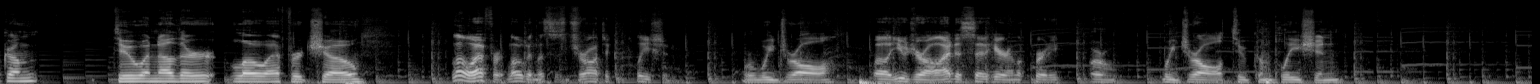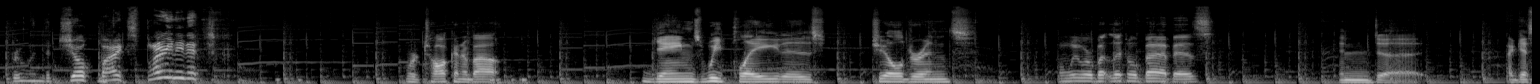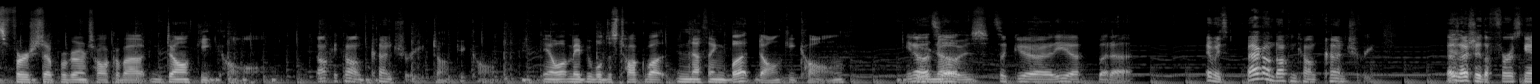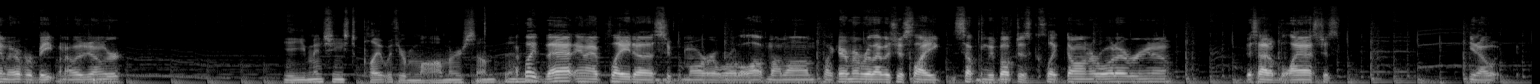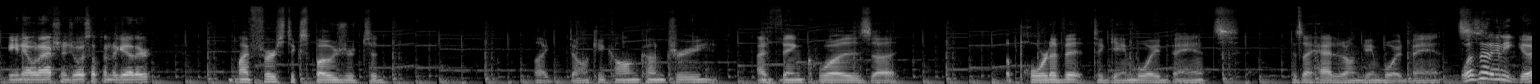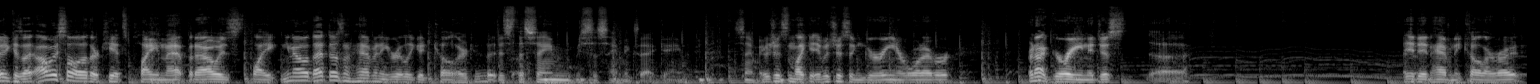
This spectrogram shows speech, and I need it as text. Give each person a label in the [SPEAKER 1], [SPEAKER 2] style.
[SPEAKER 1] welcome to another low effort show
[SPEAKER 2] Low effort, Logan. This is draw to completion.
[SPEAKER 1] where we draw
[SPEAKER 2] Well, you draw. I just sit here and look pretty.
[SPEAKER 1] or we draw to completion.
[SPEAKER 2] Ruin the joke by explaining it.
[SPEAKER 1] We're talking about games we played as children's
[SPEAKER 2] When we were but little babes.
[SPEAKER 1] and uh I guess first up we're going to talk about Donkey Kong.
[SPEAKER 2] Donkey Kong Country.
[SPEAKER 1] Donkey Kong. You know what? Maybe we'll just talk about nothing but Donkey Kong.
[SPEAKER 2] You know,
[SPEAKER 1] Who
[SPEAKER 2] that's
[SPEAKER 1] knows?
[SPEAKER 2] A, it's a good idea. But uh, anyways, back on Donkey Kong Country. That was actually the first game I ever beat when I was younger.
[SPEAKER 1] Yeah, you mentioned you used to play it with your mom or something.
[SPEAKER 2] I played that, and I played uh, Super Mario World a lot with my mom. Like I remember that was just like something we both just clicked on or whatever. You know, just had a blast. Just you know, being able to actually enjoy something together.
[SPEAKER 1] my first exposure to like Donkey Kong Country, I think was uh, the port of it to Game Boy Advance because I had it on Game Boy Advance.
[SPEAKER 2] Was that any good? Because I always saw other kids playing that, but I always like, you know, that doesn't have any really good color to it.
[SPEAKER 1] It's the same. It's the same exact game. Same.
[SPEAKER 2] It was just in, like it was just in green or whatever, or not green. It just uh, it didn't have any color, right?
